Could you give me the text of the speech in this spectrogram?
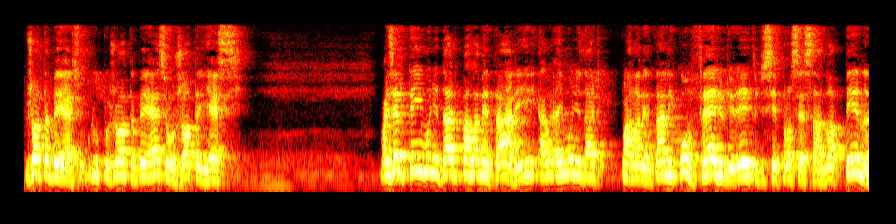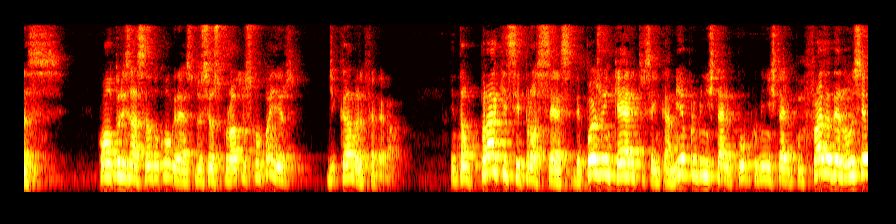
JBS, o grupo JBS ou JIS. Mas ele tem imunidade parlamentar e a imunidade parlamentar lhe confere o direito de ser processado apenas com autorização do Congresso, dos seus próprios companheiros de Câmara Federal. Então, para que se processe, depois do inquérito, você encaminha para o Ministério Público, o Ministério Público faz a denúncia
